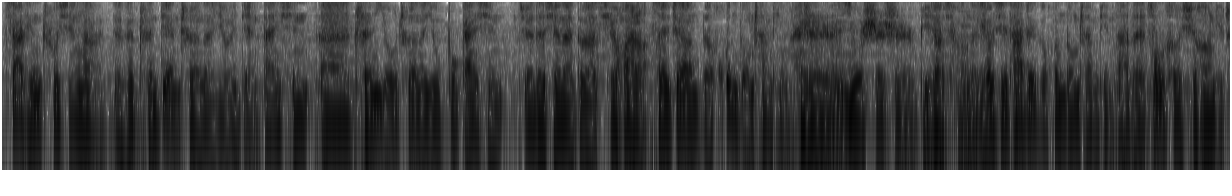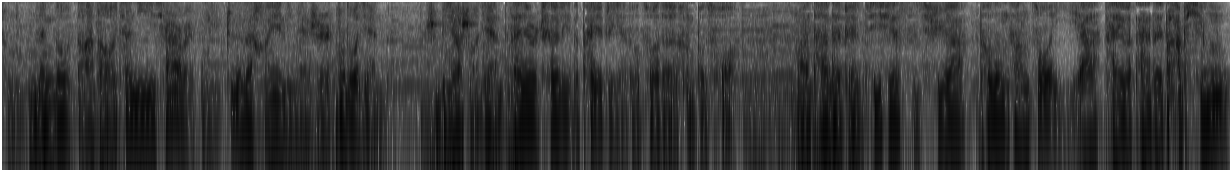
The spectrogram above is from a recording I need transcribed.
家庭出行啊，这个纯电车呢有一点担心，呃，纯油车呢又不甘心，觉得现在都要切换了，所以这样的混动产品还是优势是比较强的。尤其它这个混动产品，它的综合续航里程能够达到将近一千二百公里，这个在行业里面是不多见的。是比较少见的。再就是车里的配置也都做得很不错，啊，它的这机械四驱啊，头等舱座椅啊，还有它的大屏幕，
